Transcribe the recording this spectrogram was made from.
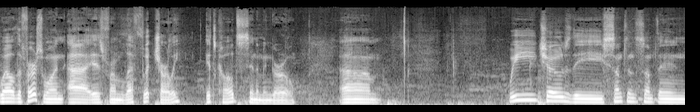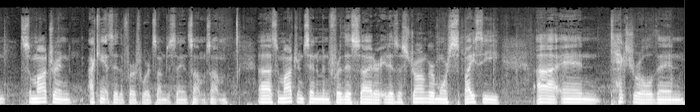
Well, the first one uh, is from Left Foot Charley. It's called Cinnamon Girl. Um, we chose the something something Sumatran. I can't say the first word, so I'm just saying something something. Uh, Sumatran cinnamon for this cider. It is a stronger, more spicy, uh, and textural than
